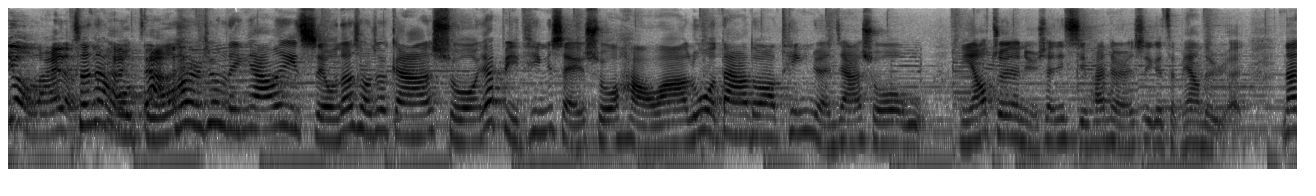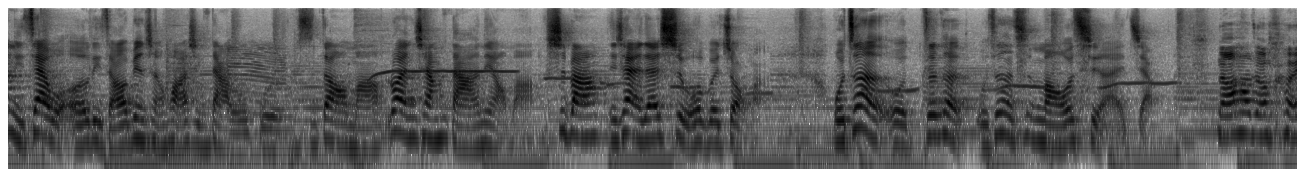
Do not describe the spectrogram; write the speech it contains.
又来了，真的，我国二就伶牙俐齿。我那时候就跟他说：“要比听谁说好啊？如果大家都要听人家说，我你要追的女生，你喜欢的人是一个怎么样的人，那你在我耳里早要变成花心大萝卜了，你知道吗？乱枪打鸟嘛，是吧？你现在也在试我会不会中啊？我真的，我真的，我真的是毛起来讲。”然后他怎么回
